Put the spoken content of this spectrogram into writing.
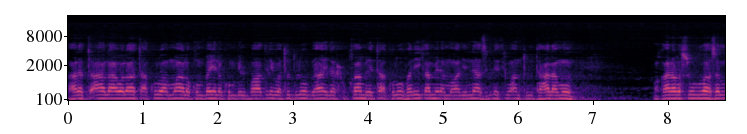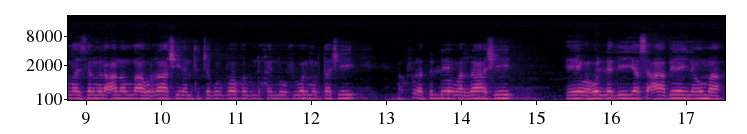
قال تعالى ولا تأكلوا أموالكم بينكم بالباطل وتدلوا بها إلى الحكام لتأكلوا فريقا من أموال الناس بالإثم وأنتم تعلمون وقال رسول الله صلى الله عليه وسلم لعن الله الراشي لم تجقر بوخ بن خنوف والمرتشي مغفرة الله والراشي وهو الذي يسعى بينهما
